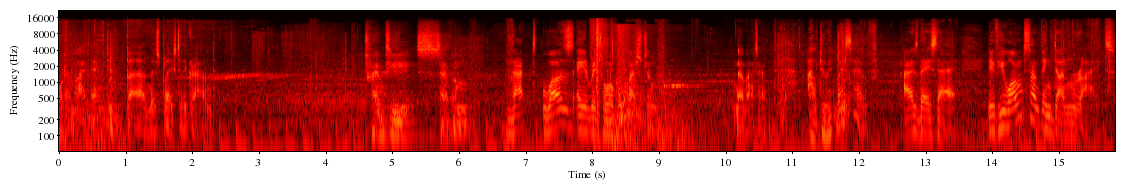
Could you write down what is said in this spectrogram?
order my men to burn this place to the ground? 27. That was a rhetorical question. No matter. I'll do it myself. As they say, if you want something done right,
